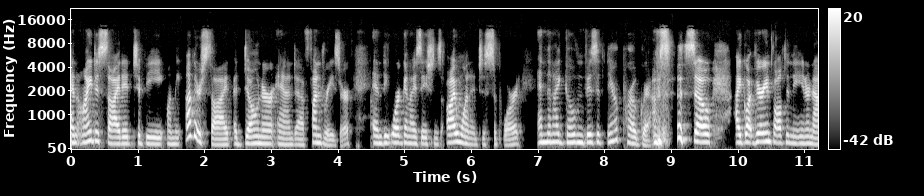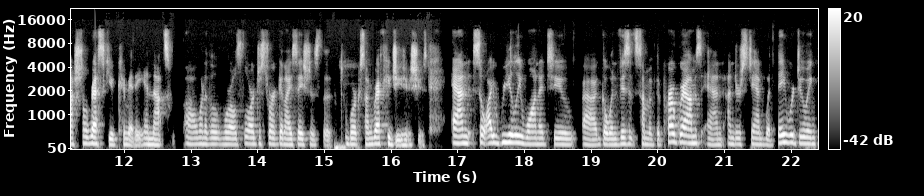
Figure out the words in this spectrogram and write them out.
and I decided to be on the other side, a donor and a fundraiser, and the organizations I wanted to support, and then I go and visit their programs. so I got very involved in the International Rescue Committee, and that's uh, one of the world's largest organizations that works on refugee issues. And so I really wanted to uh, go and visit some of the programs and understand what they were doing,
